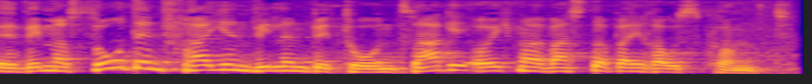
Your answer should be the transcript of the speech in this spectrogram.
äh, wenn man so den freien Willen betont, sage ich euch mal, was dabei rauskommt.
